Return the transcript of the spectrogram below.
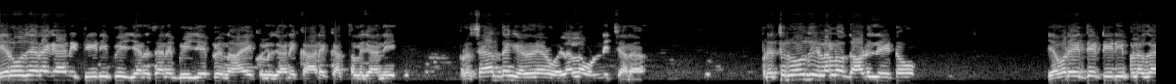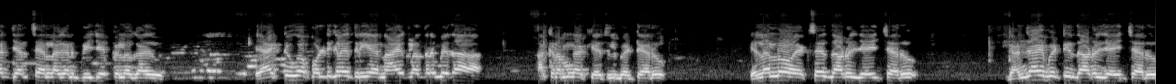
ఏ రోజైనా కానీ టీడీపీ జనసేన బీజేపీ నాయకులు కానీ కార్యకర్తలు కానీ ప్రశాంతంగా ఇళ్ళ ఇళ్ళలో ఉండిచ్చారా? ప్రతిరోజు ఇళ్ళలో దాడులు చేయటం ఎవరైతే టీడీపీలో కానీ జనసేనలో కానీ బీజేపీలో కానీ యాక్టివ్గా పొలిటికల్గా తిరిగే నాయకులందరి మీద అక్రమంగా కేసులు పెట్టారు. ఇళ్ళలో ఎక్సైజ్ దాడులు చేయించారు. గంజాయి పెట్టి దాడులు చేయించారు.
